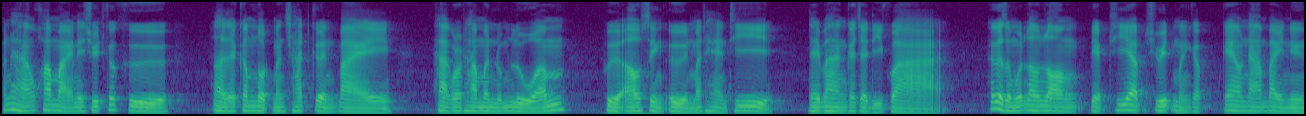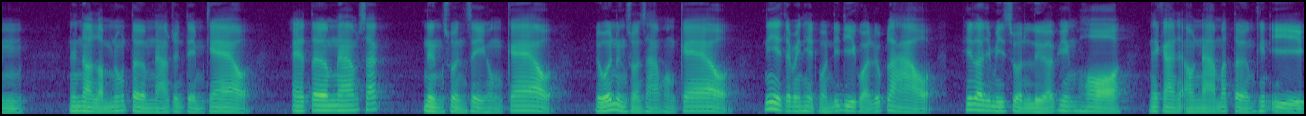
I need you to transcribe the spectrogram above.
ปัญหาของความหมายในชีวิตก็คือ เราจะกำหนดมันชัดเกินไป หากเราทำมันหลวมๆเผื่อเอาสิ่งอื่นมาแทนที่ได้บ้างก็จะดีกว่า ถ้าเกิดสมมติเราลองเปรียบเทียบชีวิตเหมือนกับแก้วน้ำใบหนึ่ง แน่นอนเราไม่ต้องเติมน้ำจนเต็มแก้วอาจจะเติมน้ำสัก1ส่วน4ของแก้ว หรือว่า1ส่วน3ของแก้ว นี่จะเป็นเหตุผลที่ดีกว่าหรือเปล่า ที่เราจะมีส่วนเหลือเพียงพอในการจะเอาน้ำมาเติมขึ้นอีก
